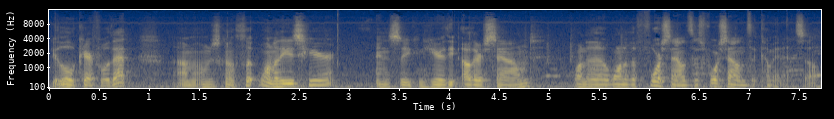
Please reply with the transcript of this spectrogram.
be a little careful with that. Um, I'm just going to flip one of these here and so you can hear the other sound one of the one of the four sounds. There's four sounds that come in it, so.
